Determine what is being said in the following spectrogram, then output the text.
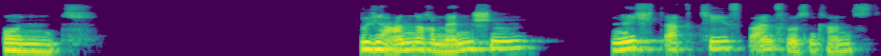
Und du ja andere Menschen nicht aktiv beeinflussen kannst.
